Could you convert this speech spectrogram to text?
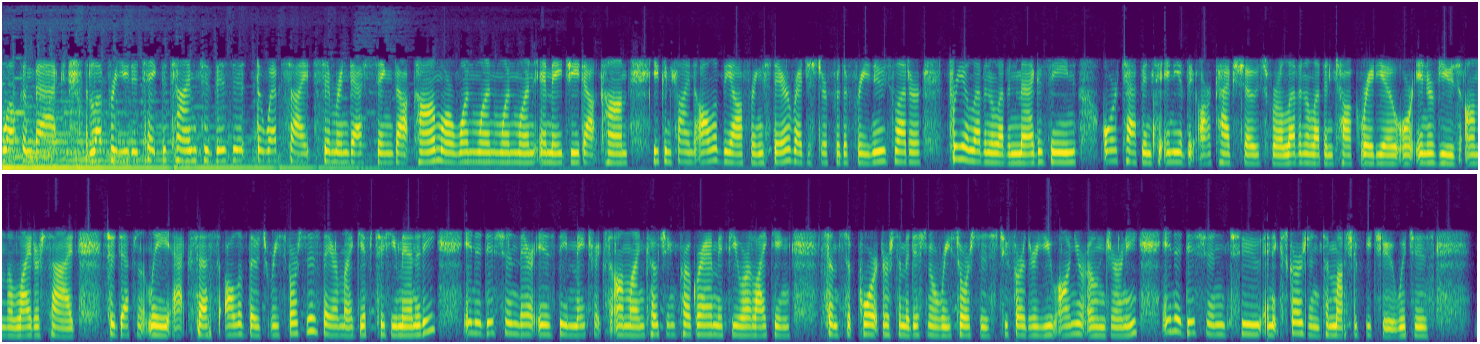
Welcome back. I'd love for you to take the time to visit the website simran-singh.com or 1111mag.com. You can find all of the offerings there. Register for the free newsletter, free 1111 magazine, or tap into any of the archive shows for 1111 Talk Radio or interviews on the lighter side. So definitely access all of those resources. They are my gift to humanity. In addition, there is the Matrix online coaching program if you are liking some support or some additional resources to further you on your own journey. In addition to an excursion to Machu Picchu, which is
